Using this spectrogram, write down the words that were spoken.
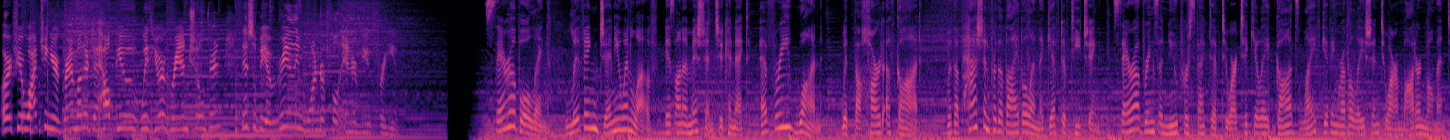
or if you're watching your grandmother to help you with your grandchildren. This will be a really wonderful interview for you. Sarah Bowling, Living Genuine Love, is on a mission to connect everyone with the heart of God. With a passion for the Bible and the gift of teaching, Sarah brings a new perspective to articulate God's life giving revelation to our modern moment.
